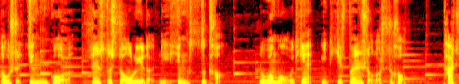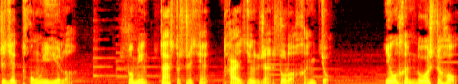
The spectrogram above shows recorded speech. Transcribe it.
都是经过了深思熟虑的理性思考。如果某一天你提分手的时候，他直接同意了，说明在此之前他已经忍受了很久。因为很多时候，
